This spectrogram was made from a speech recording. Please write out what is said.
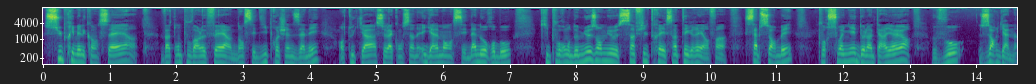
supprimer le cancer. Va-t-on pouvoir le faire dans ces dix prochaines années? En tout cas, cela concerne également ces nanorobots qui pourront de mieux en mieux s'infiltrer, s'intégrer, enfin s'absorber pour soigner de l'intérieur vos organes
